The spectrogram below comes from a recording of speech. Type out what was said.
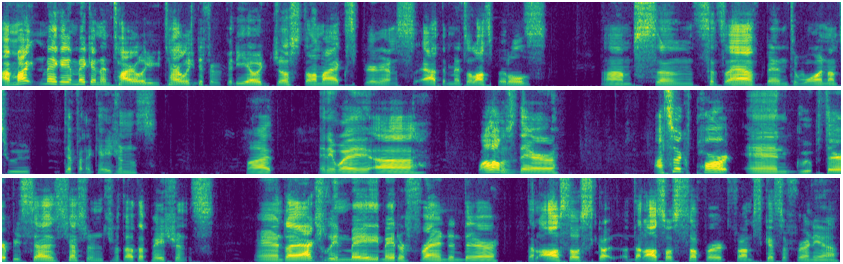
I might make it make an entirely entirely different video just on my experience at the mental hospitals. Um, since since I have been to one on two different occasions. But anyway, uh, while I was there, I took part in group therapy sessions with other patients and I actually made made a friend in there that also that also suffered from schizophrenia.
